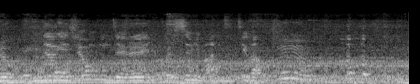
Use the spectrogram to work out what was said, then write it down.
그리고 굉장히 시험 문제를 열심히 만들지가. 않아 응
